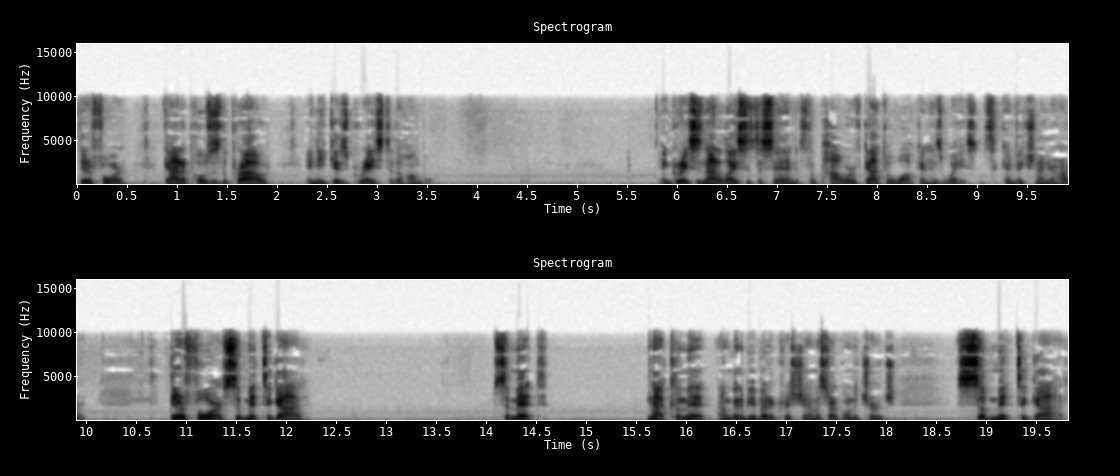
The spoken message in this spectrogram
Therefore, God opposes the proud, and He gives grace to the humble. And grace is not a license to sin, it's the power of God to walk in His ways. It's a conviction on your heart. Therefore, submit to God. Submit, not commit. I'm going to be a better Christian. I'm going to start going to church. Submit to God.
